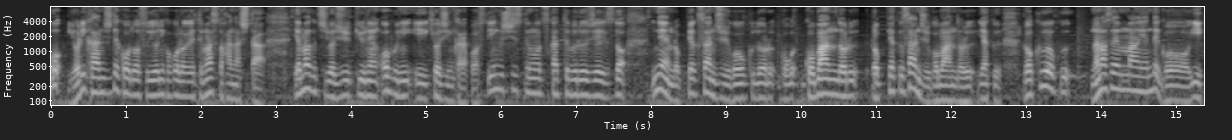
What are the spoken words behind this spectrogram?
をより感じて行動するように心がけてますと話した。山口は19年オフに巨人からポスティングシステムを使ってブルージェイズと2年635億ドル 5, 5万ドル635万ドル約6億7000万円で合意。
